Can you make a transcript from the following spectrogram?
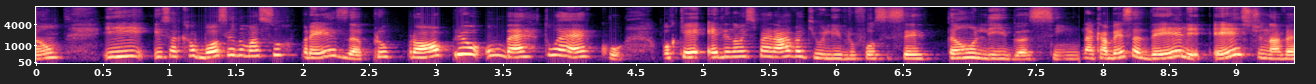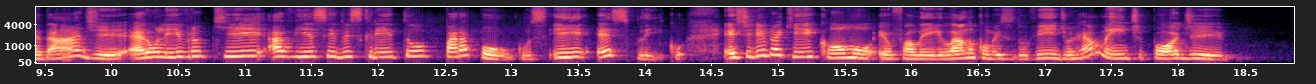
E isso acabou sendo uma surpresa para o próprio Humberto Eco, porque ele não esperava que o livro fosse ser tão lido assim. Na cabeça dele, este, na verdade, era um livro que havia sido escrito para poucos. E explico. Este livro aqui, como eu falei lá no começo do vídeo, realmente pode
